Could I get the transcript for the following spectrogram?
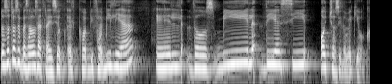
Nosotros empezamos la tradición con mi familia el 2018, si no me equivoco.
